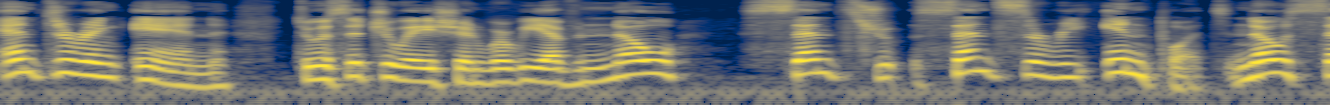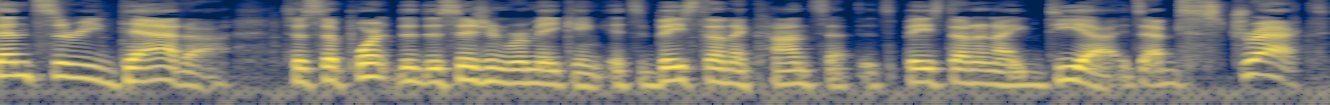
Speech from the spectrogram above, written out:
entering in to a situation where we have no sens- sensory input, no sensory data to support the decision we're making. It's based on a concept, it's based on an idea, it's abstract,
